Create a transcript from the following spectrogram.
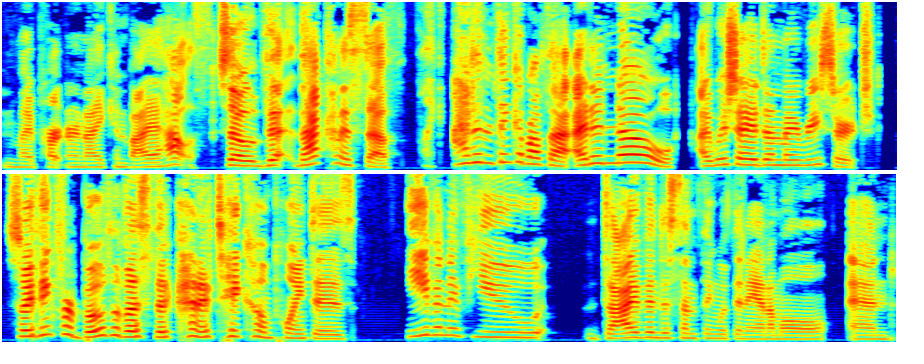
my partner and I can buy a house. So that that kind of stuff. Like I didn't think about that. I didn't know. I wish I had done my research. So I think for both of us the kind of take home point is even if you dive into something with an animal and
